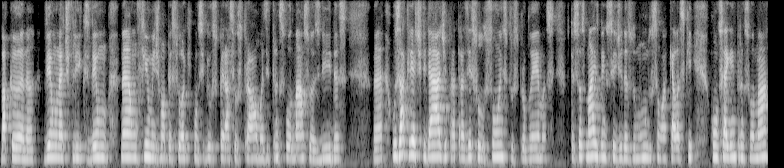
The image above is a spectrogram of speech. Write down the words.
bacana, ver um Netflix, ver um, né, um filme de uma pessoa que conseguiu superar seus traumas e transformar suas vidas. Né? Usar criatividade para trazer soluções para os problemas. As pessoas mais bem-sucedidas do mundo são aquelas que conseguem transformar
